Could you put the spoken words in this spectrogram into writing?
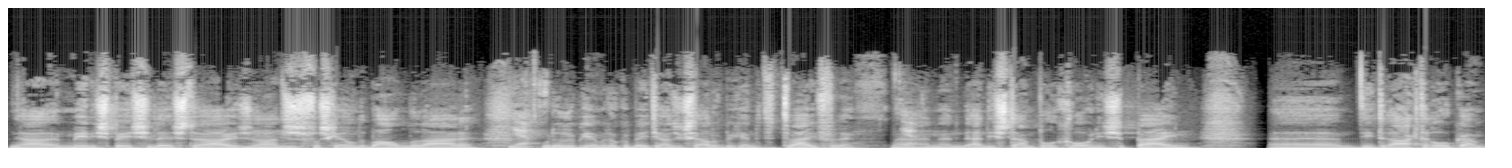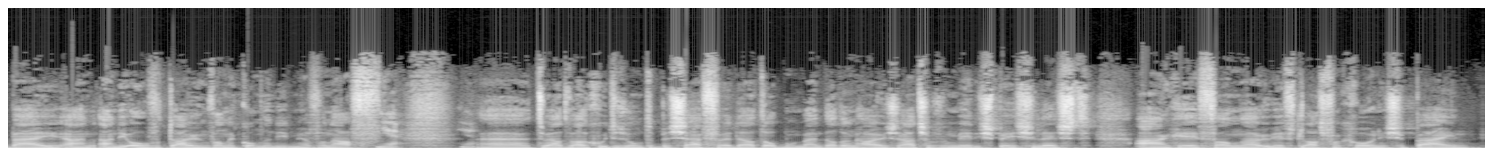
ja, een medisch specialist, huisarts, Mhm. verschillende behandelaren. Ja. Ze op een gegeven moment ook een beetje aan zichzelf beginnen te twijfelen. En, en die stempel chronische pijn, uh, die draagt er ook aan bij, aan, aan die overtuiging van ik kom er niet meer vanaf. Ja. Ja. Uh, terwijl het wel goed is om te beseffen dat op het moment dat een huisarts of een medisch specialist aangeeft van nou, u heeft last van chronische pijn,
